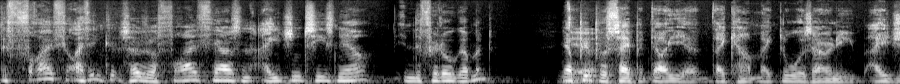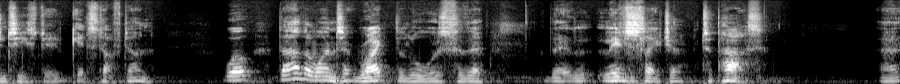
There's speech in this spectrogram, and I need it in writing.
The five, I think it's over five thousand agencies now in the federal government. Now Yeah. people say, but oh yeah, they can't make laws. They're only agencies to get stuff done. Well, they're the ones that write the laws for the, the legislature to pass. Uh,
